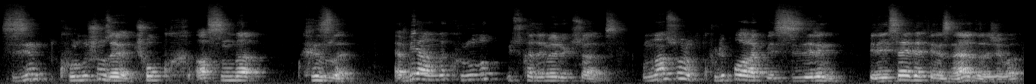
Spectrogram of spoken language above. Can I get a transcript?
Sizin kuruluşunuz evet çok aslında hızlı. Ya bir anda kurulup üst kademeye yükselmesi. Bundan sonra kulüp olarak ve sizlerin bireysel hedefleriniz nelerdir acaba?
